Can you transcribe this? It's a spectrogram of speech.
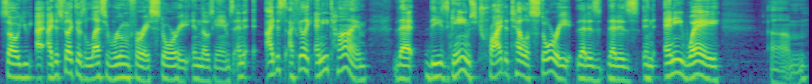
So you, I, I just feel like there's less room for a story in those games, and I just I feel like any time that these games try to tell a story that is that is in any way um,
